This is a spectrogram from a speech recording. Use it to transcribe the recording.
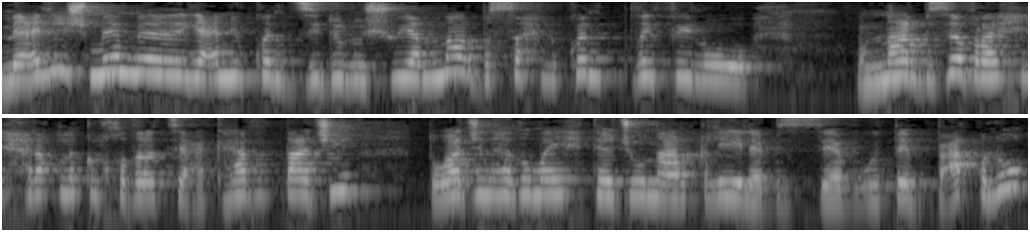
معليش ميم يعني كنت تزيدوا له شوية النار بصح لو كنت تضيفي له النار بزاف رايح يحرق لك الخضرة تاعك. هذا الطاجين الطواجن هذو ما يحتاجوا نار قليلة بزاف ويطيب بعقله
